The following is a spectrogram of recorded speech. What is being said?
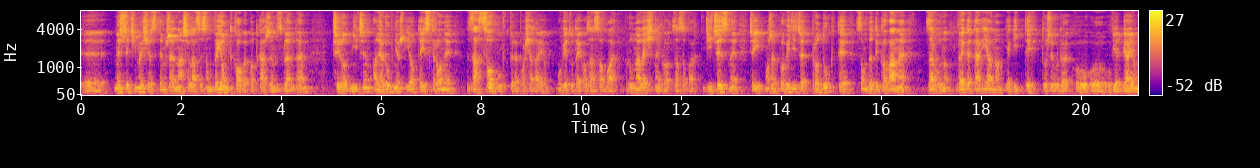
Yy, My szczycimy się z tym, że nasze lasy są wyjątkowe pod każdym względem przyrodniczym, ale również i od tej strony zasobów, które posiadają. Mówię tutaj o zasobach runa leśnego, zasobach dziczyzny, czyli możemy powiedzieć, że produkty są dedykowane zarówno wegetarianom, jak i tych, którzy u, u, uwielbiają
